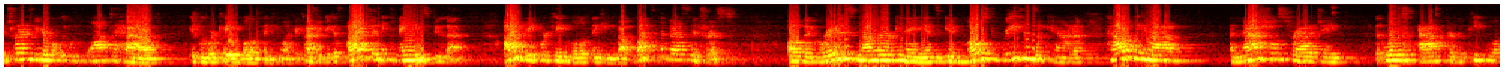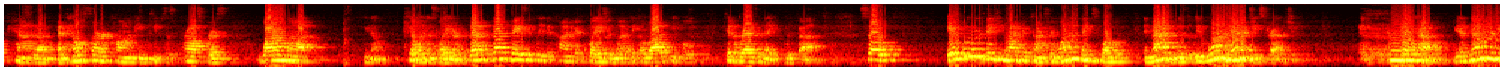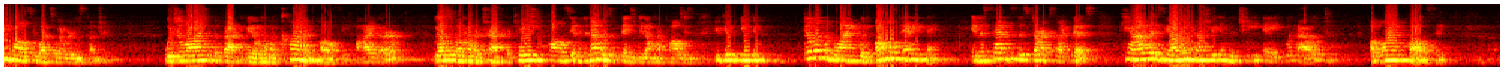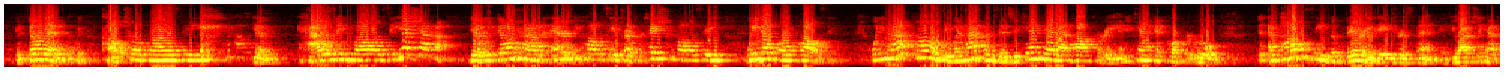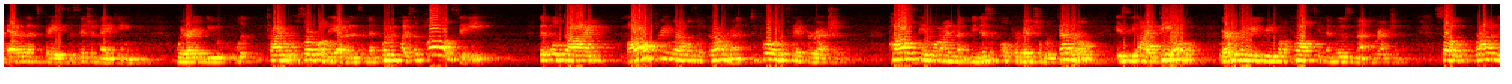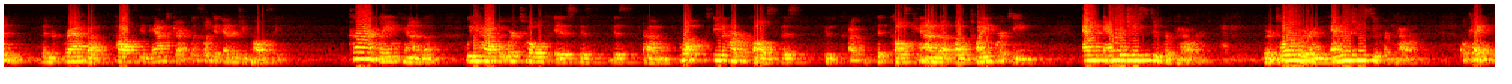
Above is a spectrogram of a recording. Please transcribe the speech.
and trying to figure out what we would want to have if we were capable of thinking like a country. Because I actually think Canadians do that. I think we're capable of thinking about what's the best interest of the greatest number of Canadians in most regions of Canada. How do we have a national strategy that looks after the people of Canada and helps our economy and keeps us prosperous while not, you know, killing us later. That, that's basically the kind of equation that I think a lot of people can resonate with that. So if we were thinking like a country, one of the things one would imagine is that we want an energy strategy. We don't have one. We have no energy policy whatsoever in this country, which aligns with the fact that we don't have a climate policy either. We also don't have a transportation policy. I mean, the numbers of things we don't have policies. You can, you can fill in the blank with almost anything in a sentence that starts like this. Canada is the only country in the G8 without a blank policy. Fill it in cultural policy, you have housing policy. Shut up. You know, we don't have an energy policy, a transportation policy. We don't like policy. When you have policy, what happens is you can't get ad hocery and you can't get corporate rule. And policy is a very dangerous thing. If you actually have evidence-based decision-making, where you try to absorb all the evidence and then put in place a policy that will guide all three levels of government to pull in the same direction. Policy alignment, municipal, provincial, and federal, is the ideal, where everybody agrees on a policy and then moves in that direction. So rather than than rant about policy in the abstract, let's look at energy policy. Currently in Canada, we have what we're told is this, this um, well, Stephen Harper calls this, uh, calls Canada of 2014 an energy superpower. We're told we're an energy superpower. Okay,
